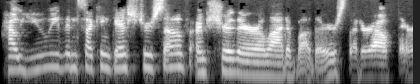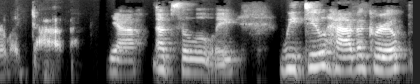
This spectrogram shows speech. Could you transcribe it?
how you even second guessed yourself, I'm sure there are a lot of others that are out there like that. Yeah, absolutely. We do have a group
